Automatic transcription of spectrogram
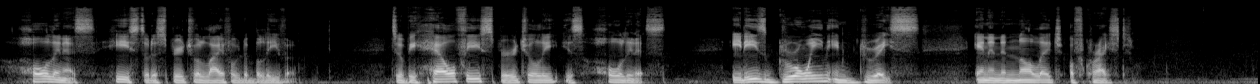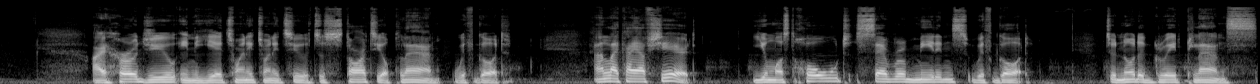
holiness is to the spiritual life of the believer. To be healthy spiritually is holiness. It is growing in grace and in the knowledge of Christ. I heard you in the year 2022 to start your plan with God. And like I have shared, you must hold several meetings with God to know the great plans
